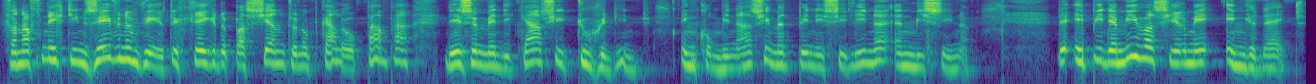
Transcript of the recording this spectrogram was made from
Vanaf 1947 kregen de patiënten op Calopapa deze medicatie toegediend, in combinatie met penicilline en mycine. De epidemie was hiermee ingedijkt,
